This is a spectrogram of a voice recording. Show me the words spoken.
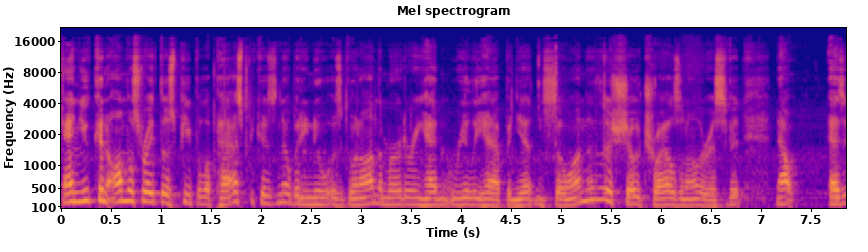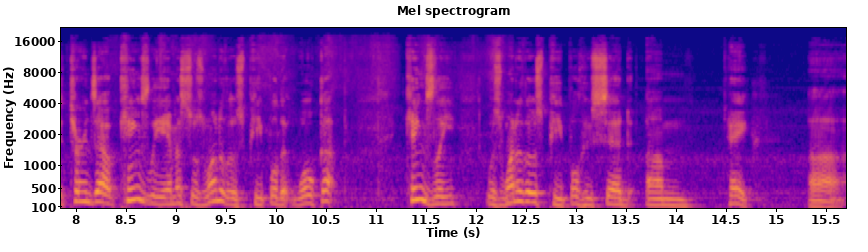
And you can almost write those people a pass because nobody knew what was going on. The murdering hadn't really happened yet, and so on. And the show trials and all the rest of it. Now, as it turns out, Kingsley Amis was one of those people that woke up. Kingsley was one of those people who said, um, "Hey, uh,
